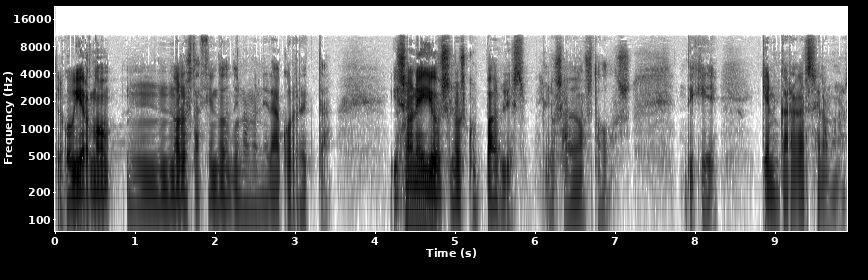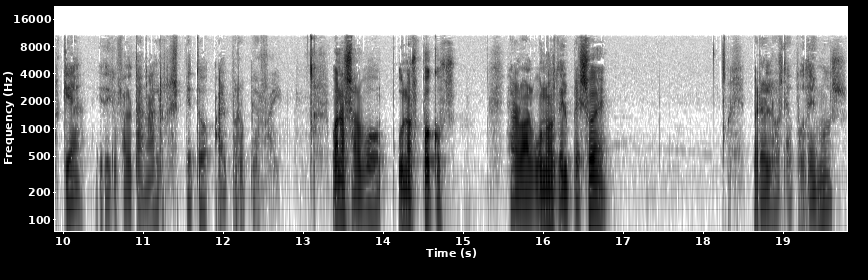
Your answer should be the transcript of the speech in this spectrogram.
El gobierno no lo está haciendo de una manera correcta. Y son ellos los culpables, lo sabemos todos, de que quieren cargarse la monarquía y de que faltan al respeto al propio rey. Bueno, salvo unos pocos, salvo algunos del PSOE. Pero los de Podemos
